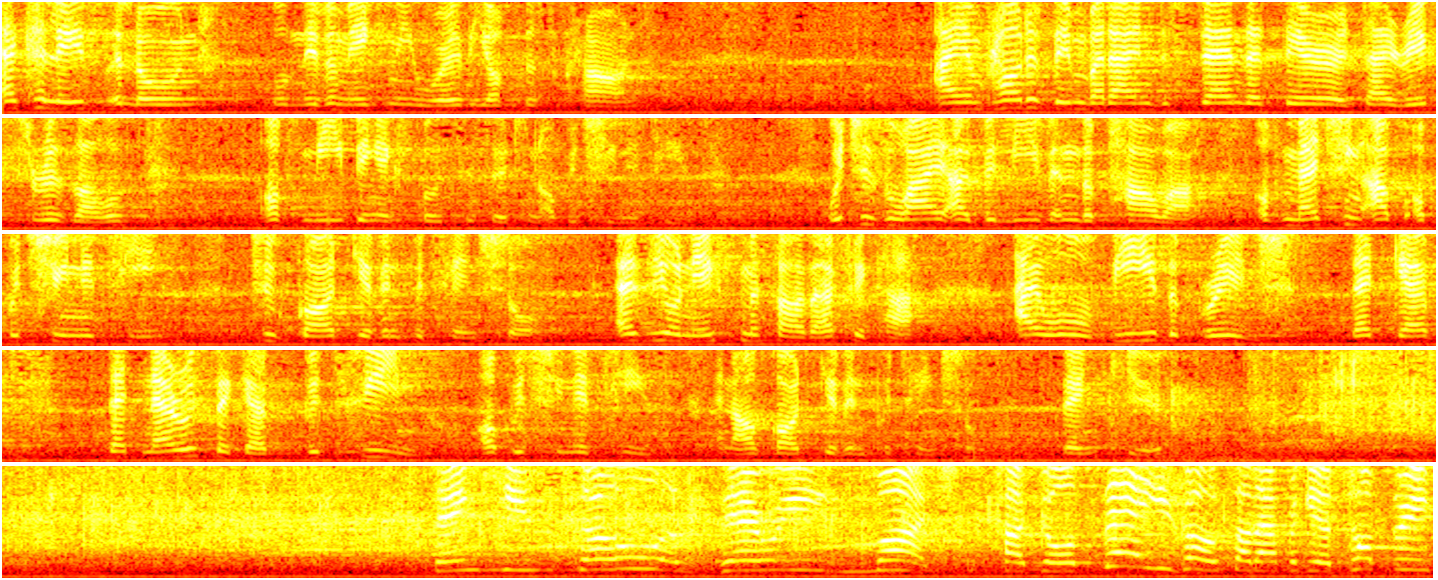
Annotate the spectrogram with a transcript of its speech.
accolades alone will never make me worthy of this crown. I am proud of them, but I understand that they're a direct result of me being exposed to certain opportunities, which is why I believe in the power of matching up opportunities to God given potential. As your next Miss South Africa, I will be the bridge that gaps that narrows the gap between opportunities and our God given potential. Thank you. Thato. There you go, South Africa, top three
